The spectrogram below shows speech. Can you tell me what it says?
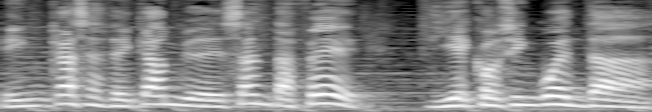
En casas de cambio de Santa Fe, 10,50.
